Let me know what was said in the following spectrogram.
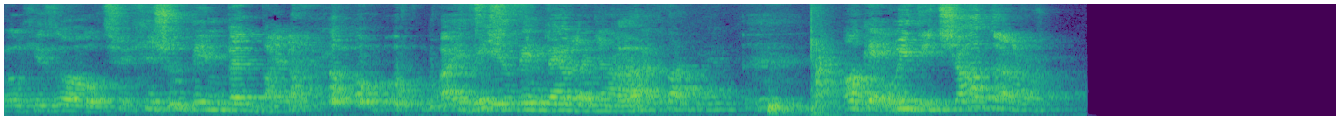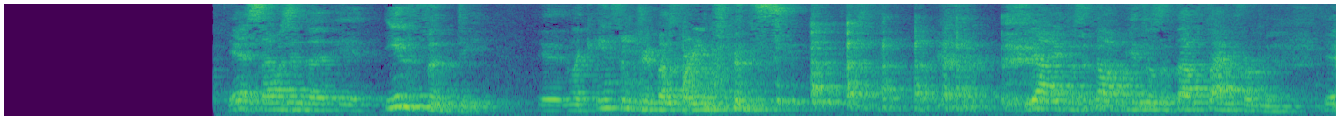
Well, he's old. He should be in bed by now. Why is We he should be in bed by now. What the fuck, man? Okay. With each other. Yes, I was in the uh, infantry, uh, like infantry but for infants. yeah, it was tough. It was a tough time for me. Yeah,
